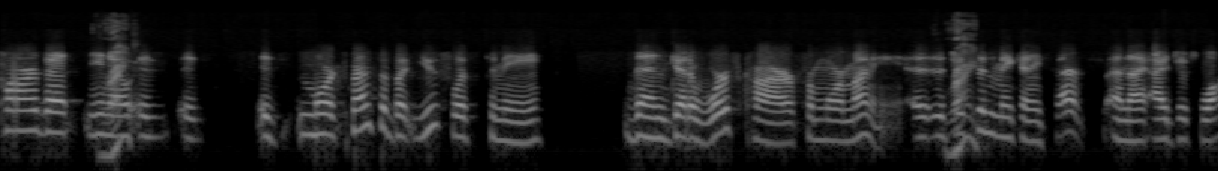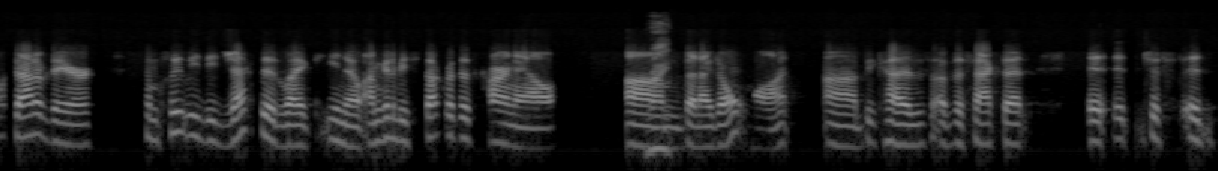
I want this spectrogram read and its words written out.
car that, you know, Right. is, is, is more expensive but useless to me than get a worse car for more money. It, it just didn't make any sense. And I, I just walked out of there completely dejected, like, you know, I'm going to be stuck with this car now um, Right. that I don't want uh, because of the fact that it, it just it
